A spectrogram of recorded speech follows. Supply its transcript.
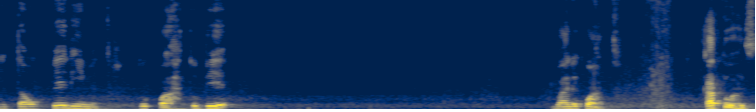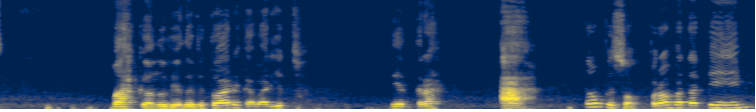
Então, o perímetro do quarto B vale quanto? 14 marcando o V da vitória, gabarito, letra A. Então, pessoal, prova da PM,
